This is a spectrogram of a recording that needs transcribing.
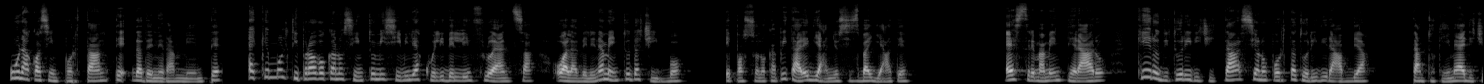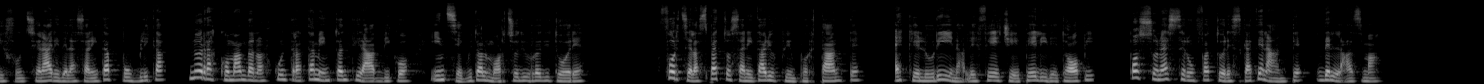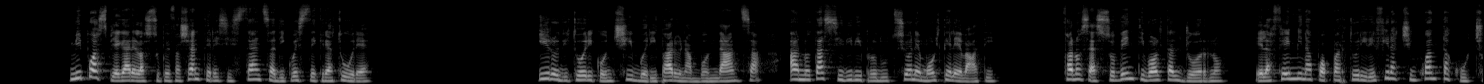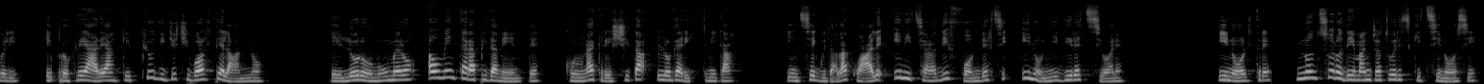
Una cosa importante da tenere a mente è che molti provocano sintomi simili a quelli dell'influenza o all'avvelenamento da cibo e possono capitare diagnosi sbagliate. È estremamente raro che i roditori di città siano portatori di rabbia, tanto che i medici e funzionari della sanità pubblica non raccomandano alcun trattamento antirabbico in seguito al morso di un roditore. Forse l'aspetto sanitario più importante è che l'urina, le feci e i peli dei topi possono essere un fattore scatenante dell'asma. Mi può spiegare la stupefacente resistenza di queste creature? I roditori con cibo e riparo in abbondanza hanno tassi di riproduzione molto elevati Fanno sesso 20 volte al giorno e la femmina può partorire fino a 50 cuccioli e procreare anche più di 10 volte l'anno. E il loro numero aumenta rapidamente, con una crescita logaritmica, in seguito alla quale iniziano a diffondersi in ogni direzione. Inoltre, non sono dei mangiatori schizzinosi.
